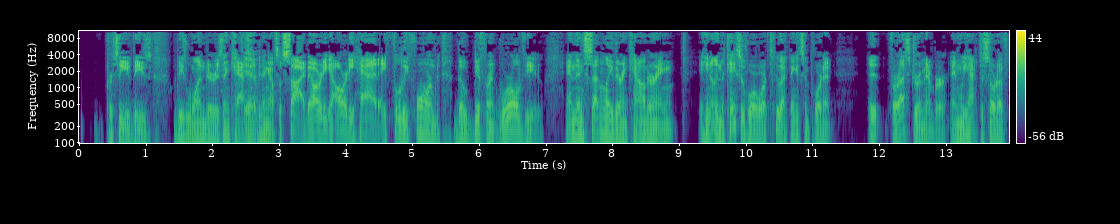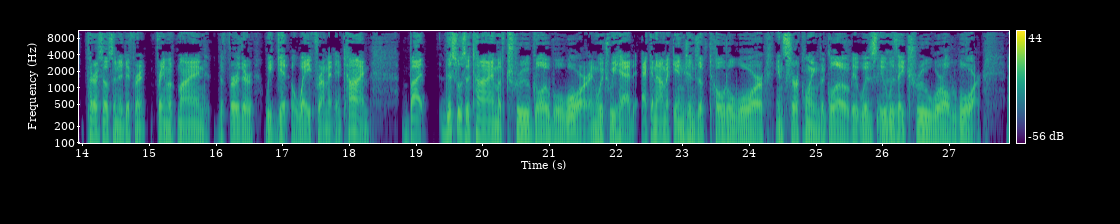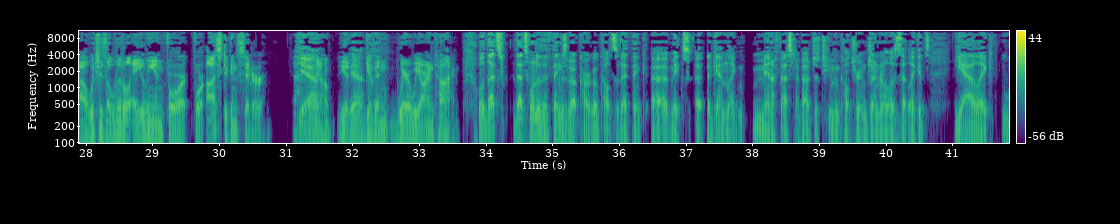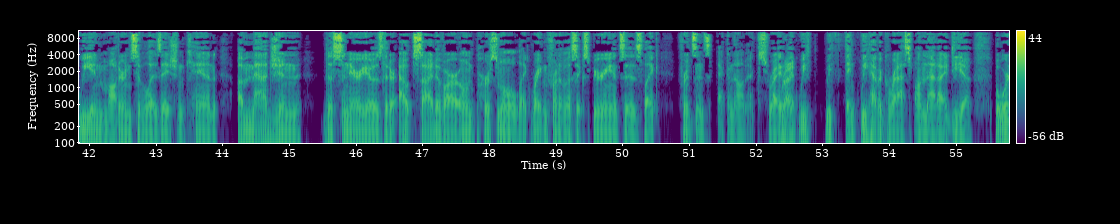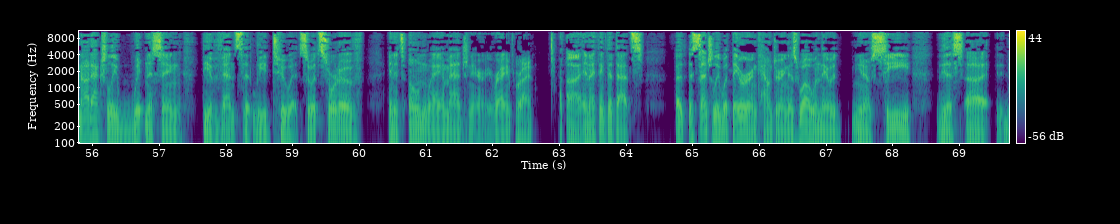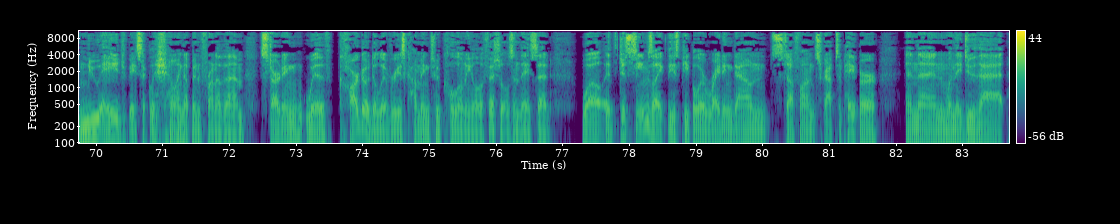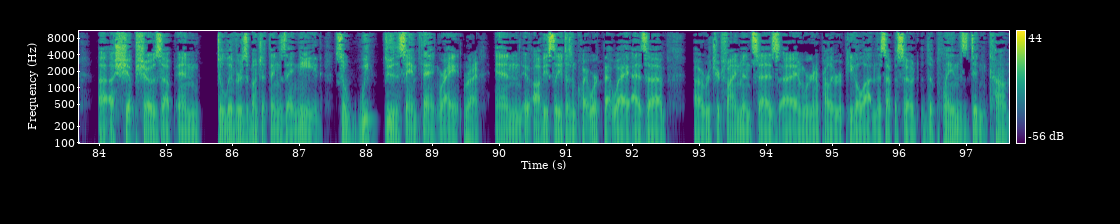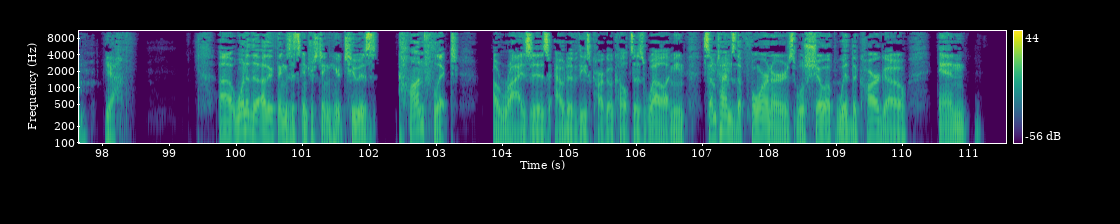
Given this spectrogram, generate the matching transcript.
perceive these these wonders and cast Yeah. everything else aside. They already already had a fully formed, though different, worldview, and then suddenly they're encountering. You know, in the case of World War II, I think it's important for us to remember, and we have to sort of put ourselves in a different frame of mind the further we get away from it in time. But this was a time of true global war in which we had economic engines of total war encircling the globe. It was, it was a true world war, uh, which is a little alien for, for us to consider. Yeah. You know, Yeah. given where we are in time. Well, that's that's one of the things about cargo cults that I think uh, makes uh, again like manifest about just human culture in general is that like it's yeah like we in modern civilization can imagine the scenarios that are outside of our own personal like right in front of us experiences like for instance economics right Right. like we we think we have a grasp on that idea but we're not actually witnessing the events that lead to it so it's sort of in its own way imaginary right Right. uh, and I think that that's uh, essentially what they were encountering as well when they would, you know, see this, uh, new age basically showing up in front of them, starting with cargo deliveries coming to colonial officials. And they said, well, it just seems like these people are writing down stuff on scraps of paper. And then when they do that, uh, a ship shows up and delivers a bunch of things they need. So we do the same thing, right? Right. And it- obviously it doesn't quite work that way. As uh, uh, Richard Feynman says, uh, and we're going to probably repeat a lot in this episode, the planes didn't come. Yeah. Uh, one of the other things that's interesting here too is conflict arises out of these cargo cults as well. I mean, sometimes the foreigners will show up with the cargo and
